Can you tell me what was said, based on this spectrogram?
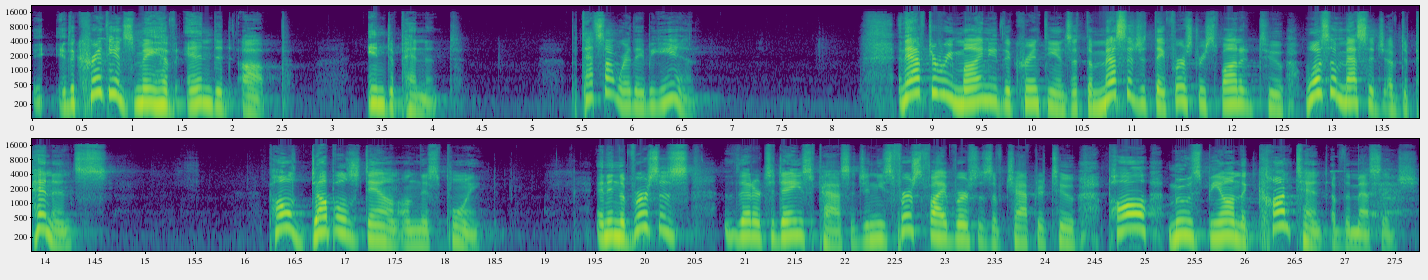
The Corinthians may have ended up independent, but that's not where they began. And after reminding the Corinthians that the message that they first responded to was a message of dependence, Paul doubles down on this point. And in the verses that are today's passage, in these first five verses of chapter 2, Paul moves beyond the content of the message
